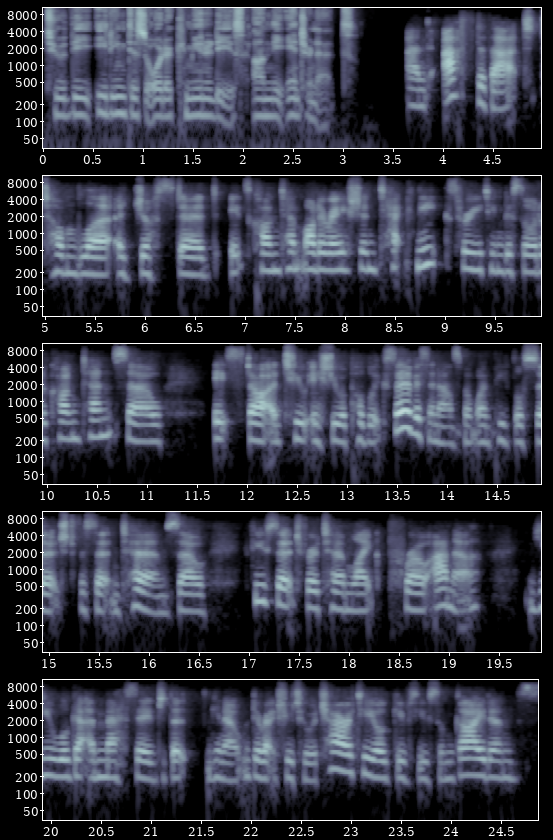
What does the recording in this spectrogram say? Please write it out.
to the eating disorder communities on the internet. And after that, Tumblr adjusted its content moderation techniques for eating disorder content. So it started to issue a public service announcement when people searched for certain terms. So if you search for a term like pro Ana, you will get a message that, you know, directs you to a charity or gives you some guidance.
